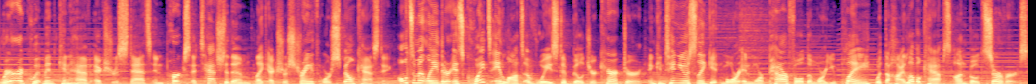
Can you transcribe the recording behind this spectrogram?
rare equipment can have extra stats and perks attached to them, like extra strength or spell casting. Ultimately, there is quite a lot of ways to build your character and continuously get more and more power powerful the more you play, with the high level caps on both servers.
